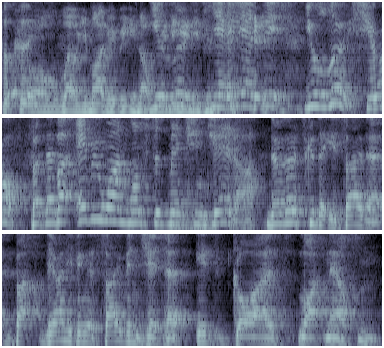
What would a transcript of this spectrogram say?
because. Oh, well, you might be, but you're not You winning any lose. Yeah, that's possessions. it. You'll lose. You're off. But But, everyone wants to mention Jetta. No, that's good that you say that. But the only thing that's saving Jetta is guys like Nelson.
